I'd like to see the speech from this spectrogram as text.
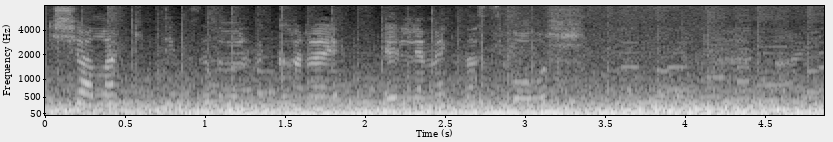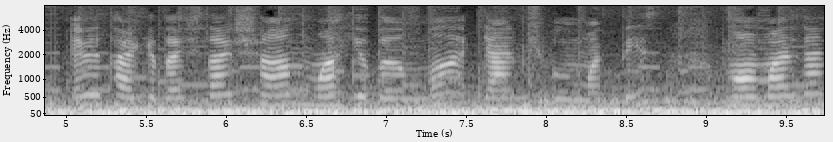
İnşallah gittiğimizde de böyle bir kara ellemek nasip olur. Evet arkadaşlar şu an Mahya Dağı'na gelmiş bulunmaktayız. Normalden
